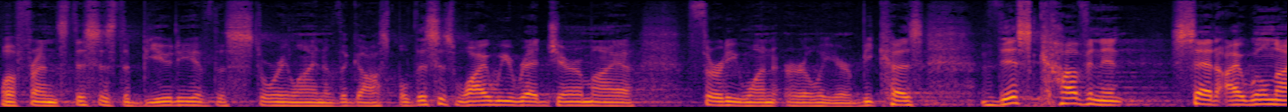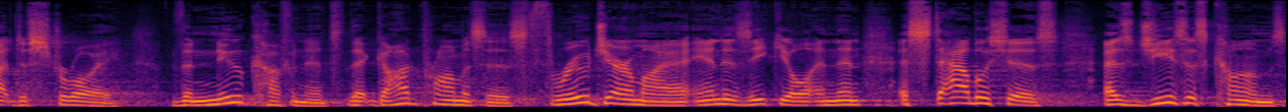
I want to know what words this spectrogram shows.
Well, friends, this is the beauty of the storyline of the gospel. This is why we read Jeremiah 31 earlier, because this covenant said, I will not destroy the new covenant that God promises through Jeremiah and Ezekiel and then establishes as Jesus comes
